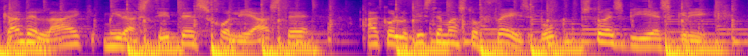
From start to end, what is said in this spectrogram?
Κάντε like, μοιραστείτε, σχολιάστε, ακολουθήστε μας στο Facebook στο SBS Greek.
